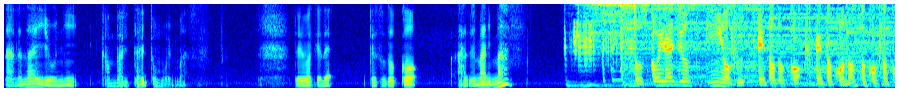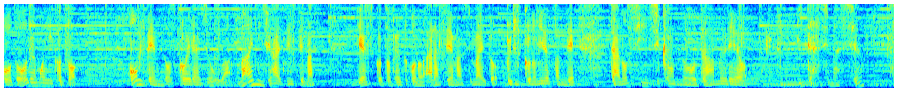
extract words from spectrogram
ならないように頑張りたいと思います。というわけでペソドコ始まります。ドスコイラジオスピンオフペトドコペトコのそこそこどうでもいいこと。本編ドスコイラジオは毎日配信してます。ヤシコとペソコの嵐山姉妹とぶりっ子の皆さんで楽しい時間のおダムレをいたしましょう。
